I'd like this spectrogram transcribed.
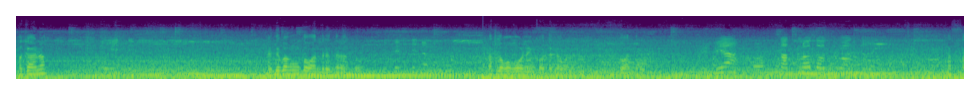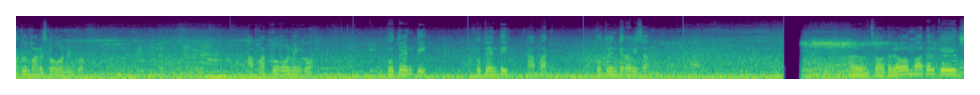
Magkano? 20. Pwede bang 200 na lang to? 50 naman. Tatlo kukunin ko, dalawa lang. 200. Kuya, tatlo daw, 200. Tat tatlong pares kukunin ko. Apat kukunin ko. 220. 220 sa apat. 220 raw isa. Ayun, so dalawang battle cage.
